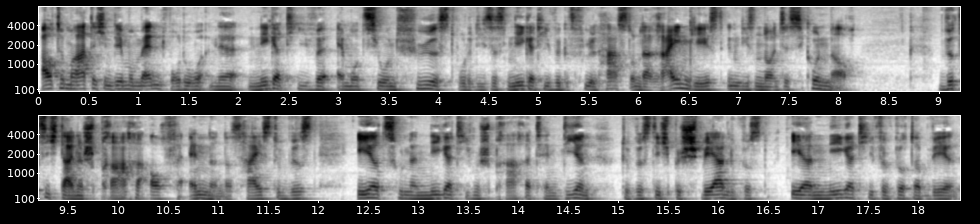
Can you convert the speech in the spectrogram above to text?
automatisch in dem Moment, wo du eine negative Emotion fühlst, wo du dieses negative Gefühl hast und da reingehst in diesen 90 Sekunden auch, wird sich deine Sprache auch verändern. Das heißt, du wirst eher zu einer negativen Sprache tendieren. Du wirst dich beschweren, du wirst eher negative Wörter wählen.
